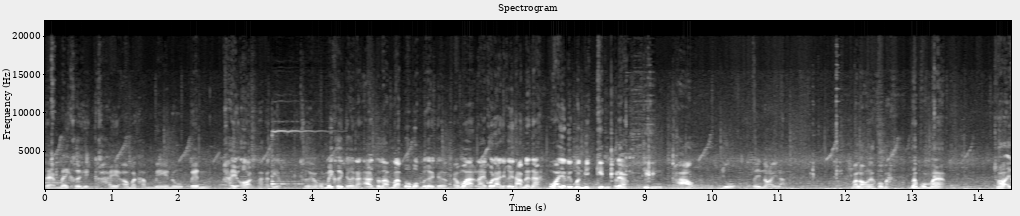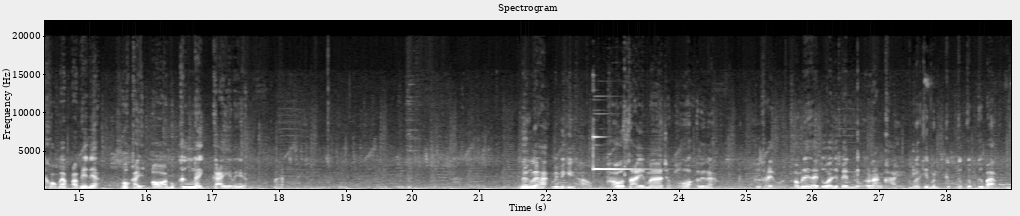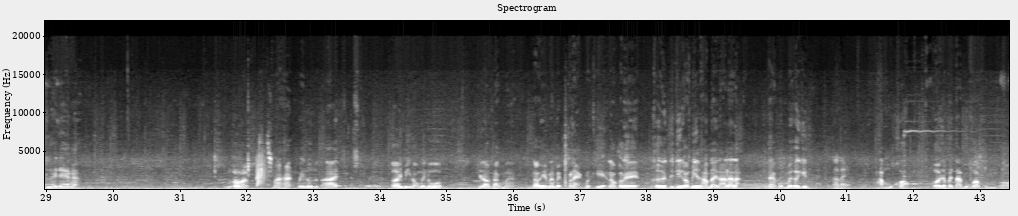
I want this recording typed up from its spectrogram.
แต่ไม่เคยเห็นใครเอามาทำเมนูเป็นไข่อ่อนผัดกระเทียมเคยผมไม่เคยเจอนะเอาสำหรับตัวผมไม่เคยเจอ แต่ว่าหลายคนอาจจะเคยทำเลยนะ เพราะว่าอย่าลืมมันมีกลิ่นเขาเรียกกลิ่นคาวอยู่หน่อยๆล่ะ มาลองเลยผมอะแล้วผมอะชอบไอ้ของแบบประเภทเนี้ยพวกไก่อ่อนพวกเครื่องในไก่อะไรเงี้ยนะฮะหนึ่งเลยฮะไม่มีกลิ่นคาวเขาใส่มาเฉพาะเลยนะ คือไข่อ่อน เขาไม่ได้ใส่ตัวที่เป็นรังไข่เหมือนกินมันกึบกึบกึบกึบแบบคือไข่แดงอะอืมอร่อยมาฮะเมนูสุดท้ายเอ้ยมีของเมนูที่เราสั่งมา เราเห็นมันแปลกๆเมื่อกี้เราก็เลยคือจริงๆเรามีทำหลายร้านแล้วล่ะ แต่ผมไม่เคยกินอะไรตำหมูกรอบก่อนจะไปตำหมูกรอบผมขอ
